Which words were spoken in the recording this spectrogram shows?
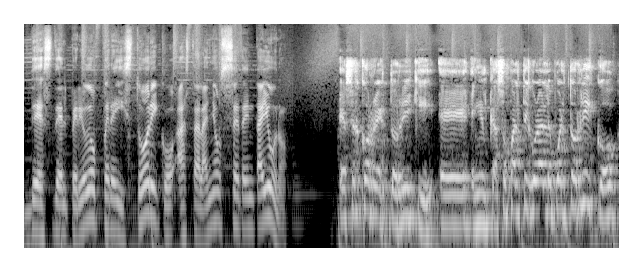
desde el periodo prehistórico hasta el año 71. Eso es correcto, Ricky. Eh, en el caso particular de Puerto Rico,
